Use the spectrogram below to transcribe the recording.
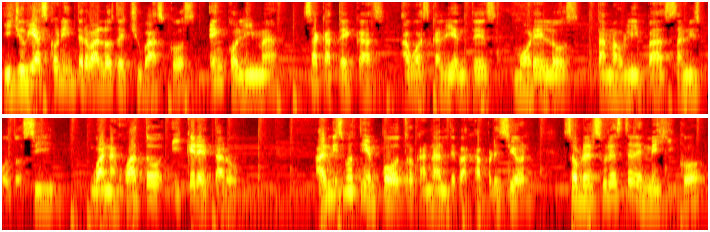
y lluvias con intervalos de chubascos en Colima, Zacatecas, Aguascalientes, Morelos, Tamaulipas, San Luis Potosí, Guanajuato y Querétaro. Al mismo tiempo, otro canal de baja presión sobre el sureste de México,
